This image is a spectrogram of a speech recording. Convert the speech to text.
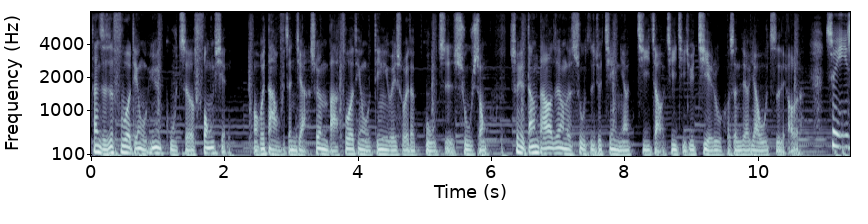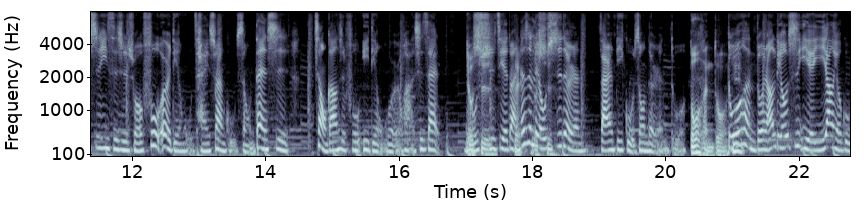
但只是负二点五，因为骨折风险。哦，会大幅增加，所以我们把负二点五定义为所谓的骨质疏松。所以当达到这样的数值，就建议你要及早积极去介入，或甚至要药物治疗了。所以医师意思是说，负二点五才算骨松，但是像我刚刚是负一点五二的话，是在流失阶段，但是流失的人反而比骨松的人多多很多，多很多。然后流失也一样有骨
